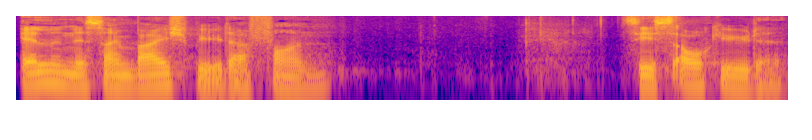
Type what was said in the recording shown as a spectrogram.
Ellen ist ein Beispiel davon. Sie ist auch Jude.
